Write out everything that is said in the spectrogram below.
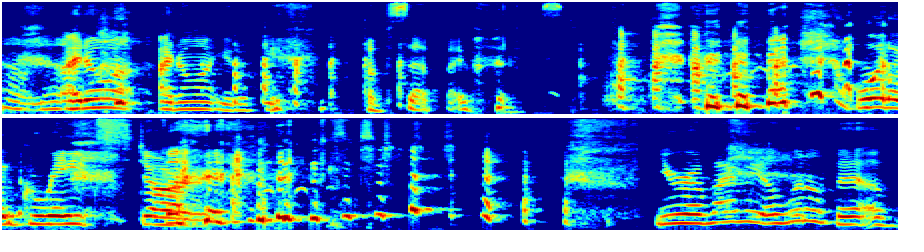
Oh no. I don't want I don't want you to be upset by this. what a great start. you remind me a little bit of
